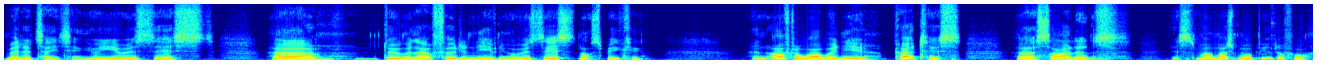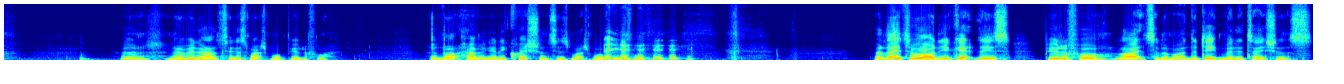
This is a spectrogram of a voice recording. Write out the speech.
meditating, or you resist um, doing without food in the evening, or resist not speaking. And after a while, when you practice uh, silence, it's much more beautiful. And you know, renouncing is much more beautiful. And not having any questions is much more beautiful. but later on, you get these beautiful lights in the mind, the deep meditations.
